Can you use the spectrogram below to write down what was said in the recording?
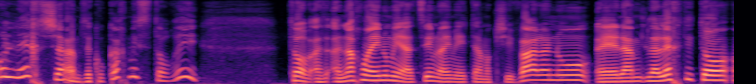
הולך שם? זה כל כך מסתורי. טוב, אז אנחנו היינו מייעצים לה אם היא הייתה מקשיבה לנו, אה, ללכת איתו,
